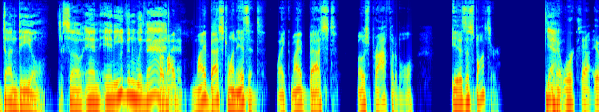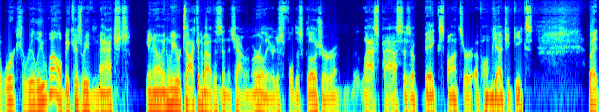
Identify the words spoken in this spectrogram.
done deal. So and and even with that, but my my best one isn't like my best most profitable is a sponsor. Yeah, and it works out. It works really well because we've matched you know, and we were talking about this in the chat room earlier. Just full disclosure, LastPass is a big sponsor of Home Gadget Geeks, but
